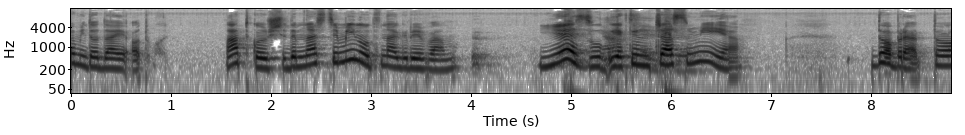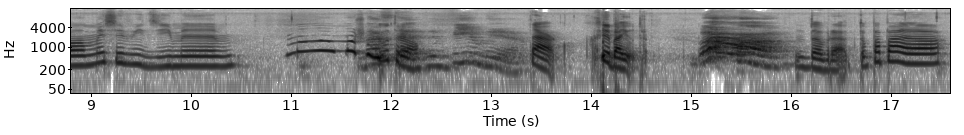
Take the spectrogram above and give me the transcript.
To mi dodaje otuchy. Matko, już 17 minut nagrywam. Jezu, Ja jak ten czas mija. Dobra, to my się widzimy. No, może jutro. Tak, chyba jutro. Dobra, to papa. Pa.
